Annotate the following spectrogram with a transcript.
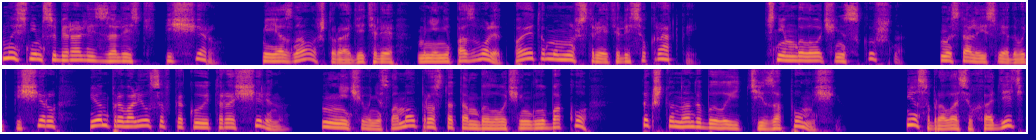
Мы с ним собирались залезть в пещеру, и я знала, что родители мне не позволят, поэтому мы встретились украдкой. С ним было очень скучно. Мы стали исследовать пещеру, и он провалился в какую-то расщелину. Ничего не сломал, просто там было очень глубоко, так что надо было идти за помощью. Я собралась уходить,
